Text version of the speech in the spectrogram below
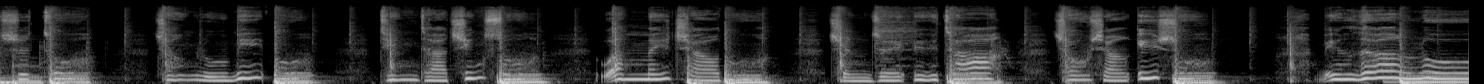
试图闯入迷雾，听他倾诉，完美角度，沉醉于他抽象艺术，迷了路。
